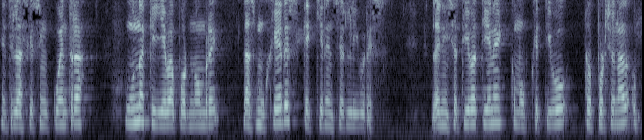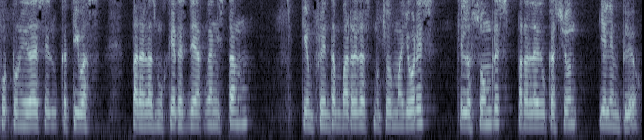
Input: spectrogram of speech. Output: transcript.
entre las que se encuentra una que lleva por nombre Las mujeres que quieren ser libres. La iniciativa tiene como objetivo proporcionar oportunidades educativas para las mujeres de Afganistán que enfrentan barreras mucho mayores que los hombres para la educación y el empleo.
